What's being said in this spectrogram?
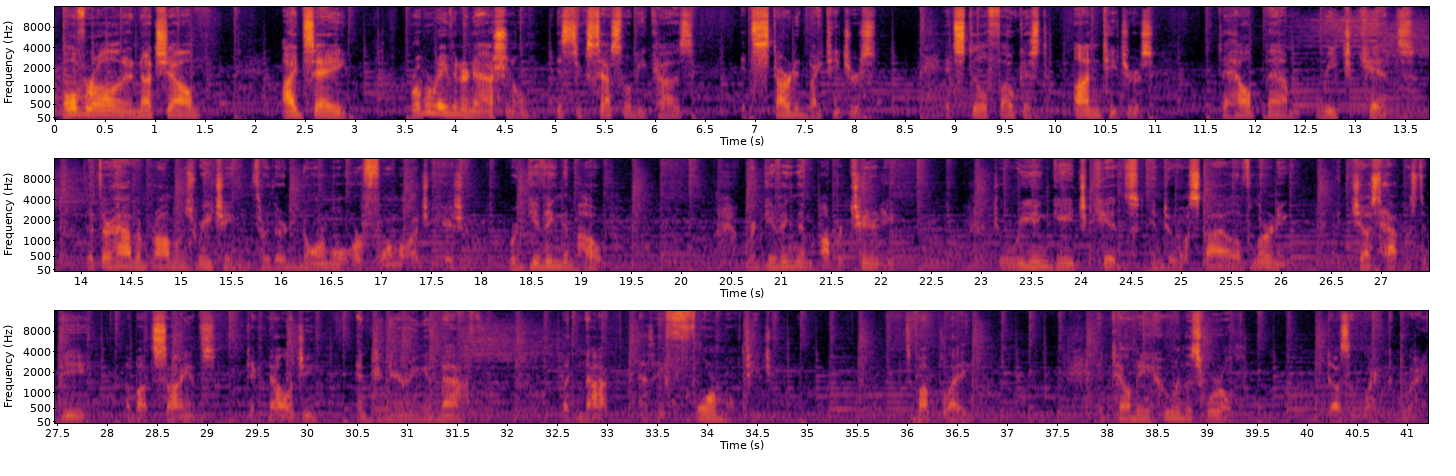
Overall, in a nutshell, I'd say RoboRave International is successful because it started by teachers. It's still focused on teachers to help them reach kids that they're having problems reaching through their normal or formal education. We're giving them hope. We're giving them opportunity to re-engage kids into a style of learning that just happens to be about science, technology, engineering, and math, but not as a formal teaching. It's about play. And tell me who in this world doesn't like to play?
